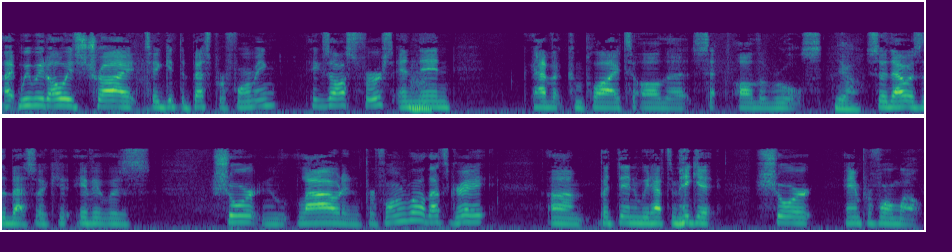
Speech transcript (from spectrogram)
I, we would always try to get the best performing exhaust first, and mm-hmm. then have it comply to all the set, all the rules. yeah, So that was the best. Like if it was short and loud and performed well, that's great. Um, but then we'd have to make it short and perform well,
